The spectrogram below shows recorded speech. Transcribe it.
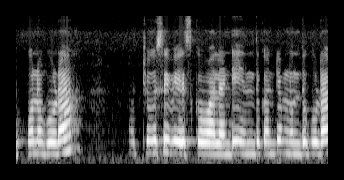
ఉప్పును కూడా చూసి వేసుకోవాలండి. ఎందుకంటే ముందు కూడా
